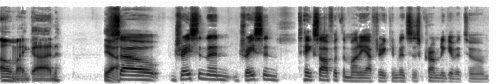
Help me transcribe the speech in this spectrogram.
Oh my god. Yeah. So Draisen then Draisen takes off with the money after he convinces Crumb to give it to him,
